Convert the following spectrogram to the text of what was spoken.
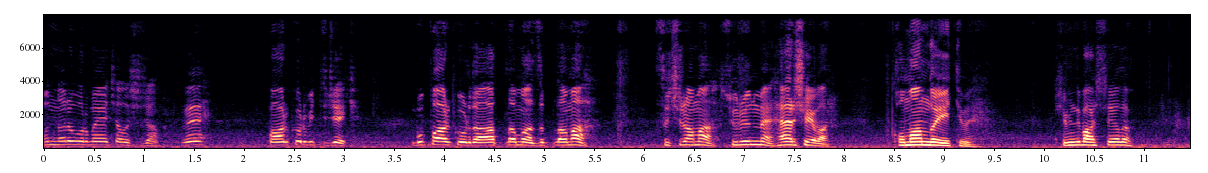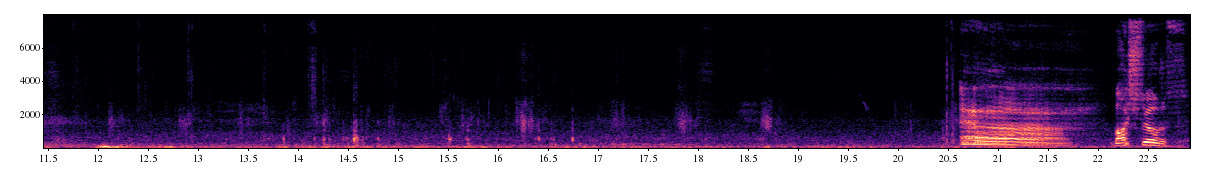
Bunları vurmaya çalışacağım ve parkur bitecek. Bu parkurda atlama, zıplama, sıçrama, sürünme her şey var. Komando eğitimi. Şimdi başlayalım. Başlıyoruz.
